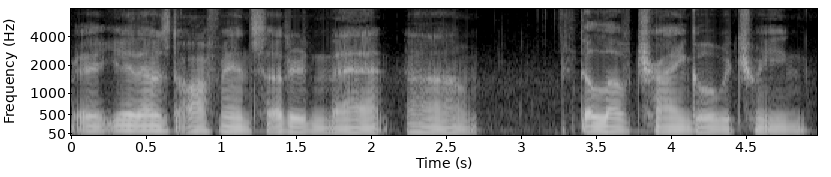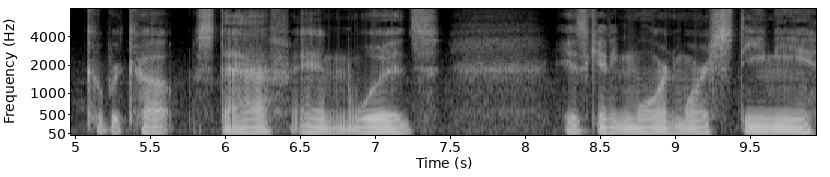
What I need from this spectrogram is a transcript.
yeah, that was the offense. Other than that, um, the love triangle between Cooper Kupp, Staff, and Woods is getting more and more steamy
